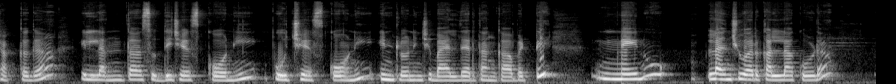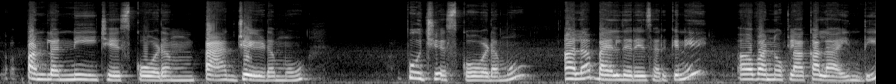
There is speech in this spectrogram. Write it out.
చక్కగా ఇల్లంతా శుద్ధి చేసుకొని పూజ చేసుకొని ఇంట్లో నుంచి బయలుదేరుతాం కాబట్టి నేను లంచ్ వరకల్లా కూడా పనులన్నీ చేసుకోవడం ప్యాక్ చేయడము పూజ చేసుకోవడము అలా బయలుదేరేసరికి వన్ ఓ క్లాక్ అలా అయింది.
